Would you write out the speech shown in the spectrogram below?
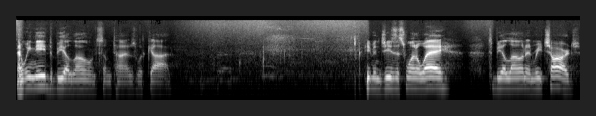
And we need to be alone sometimes with God. Even Jesus went away to be alone and recharge.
